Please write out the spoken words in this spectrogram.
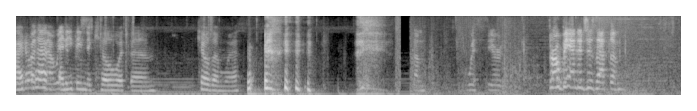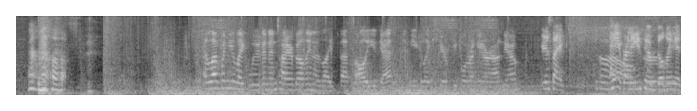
I don't But have now we can anything to kill with them. Kill them with. Them with your throw bandages at them. I love when you like loot an entire building and like that's all you get, and you like hear people running around you. You're just like, hey, hate running into a building and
